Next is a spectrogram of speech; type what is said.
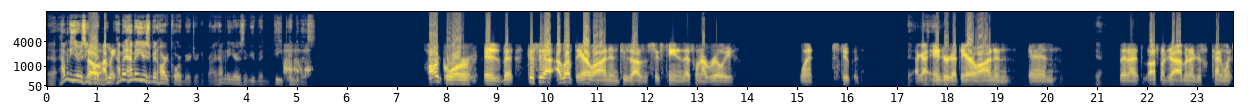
yeah. How many years? So you been, I mean, how many how many years have you been hardcore beer drinking, Brian? How many years have you been deep into this? Hardcore is been because see, I, I left the airline in 2016, and that's when I really went stupid. Yeah. I got yeah. injured at the airline and and yeah. Then I lost my job and I just kind of went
